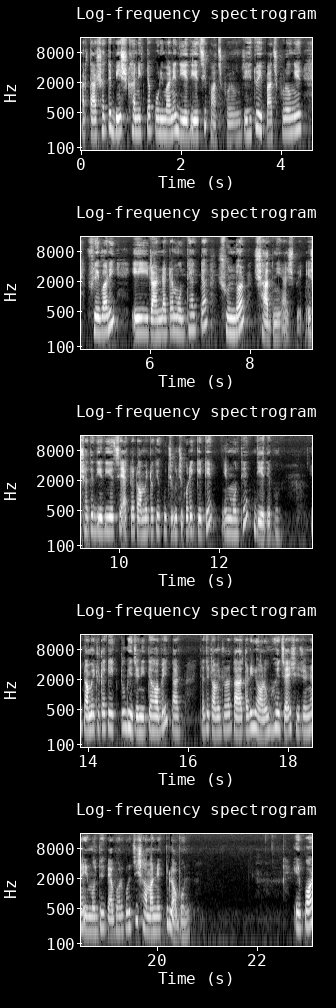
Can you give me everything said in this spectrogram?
আর তার সাথে বেশ খানিকটা পরিমাণে দিয়ে দিয়েছি পাঁচ ফোড়ন। যেহেতু এই পাঁচ ফোড়নের ফ্লেভারই এই রান্নাটার মধ্যে একটা সুন্দর স্বাদ নিয়ে আসবে। এর সাথে দিয়ে দিয়েছে একটা টমেটোকে কুচি কুচি করে কেটে এর মধ্যে দিয়ে দেব। টমেটোটাকে একটু ভেজে নিতে হবে। তার, যাতে টমেটোটা তাড়াতাড়ি নরম হয়ে যায় সেই জন্য এর মধ্যে ব্যবহার করেছি সামান্য একটু লবণ। এরপর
